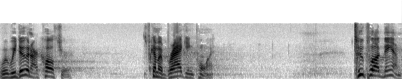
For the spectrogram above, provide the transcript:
We, we do in our culture. It's become a bragging point. Too plugged in.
